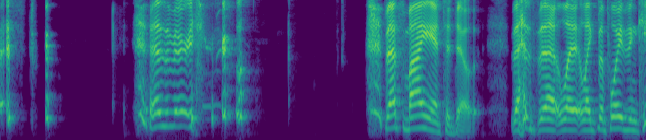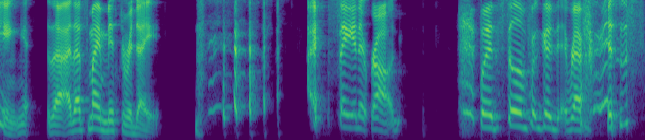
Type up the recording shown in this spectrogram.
That's true. That's very true. That's my antidote. That's the like the poison king. that's my Mithridate. I'm saying it wrong, but it's still a good reference.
